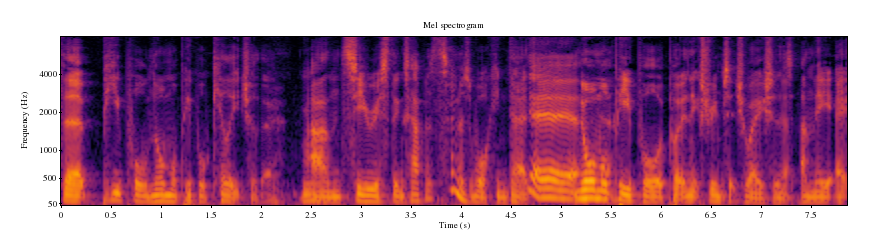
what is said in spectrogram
That people, normal people, kill each other Mm. and serious things happen. It's the same as Walking Dead. Yeah, yeah, yeah, Normal yeah. people are put in extreme situations Yeah. and they eh,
